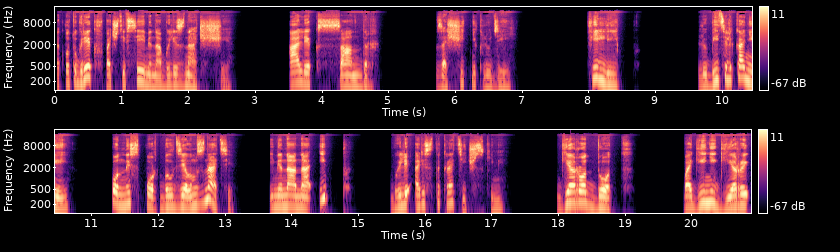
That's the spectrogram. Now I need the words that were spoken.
Так вот, у греков почти все имена были значащие. Александр, защитник людей. Филипп, любитель коней. Конный спорт был делом знати. Имена на «ип» были аристократическими. Геродот, богини Геры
